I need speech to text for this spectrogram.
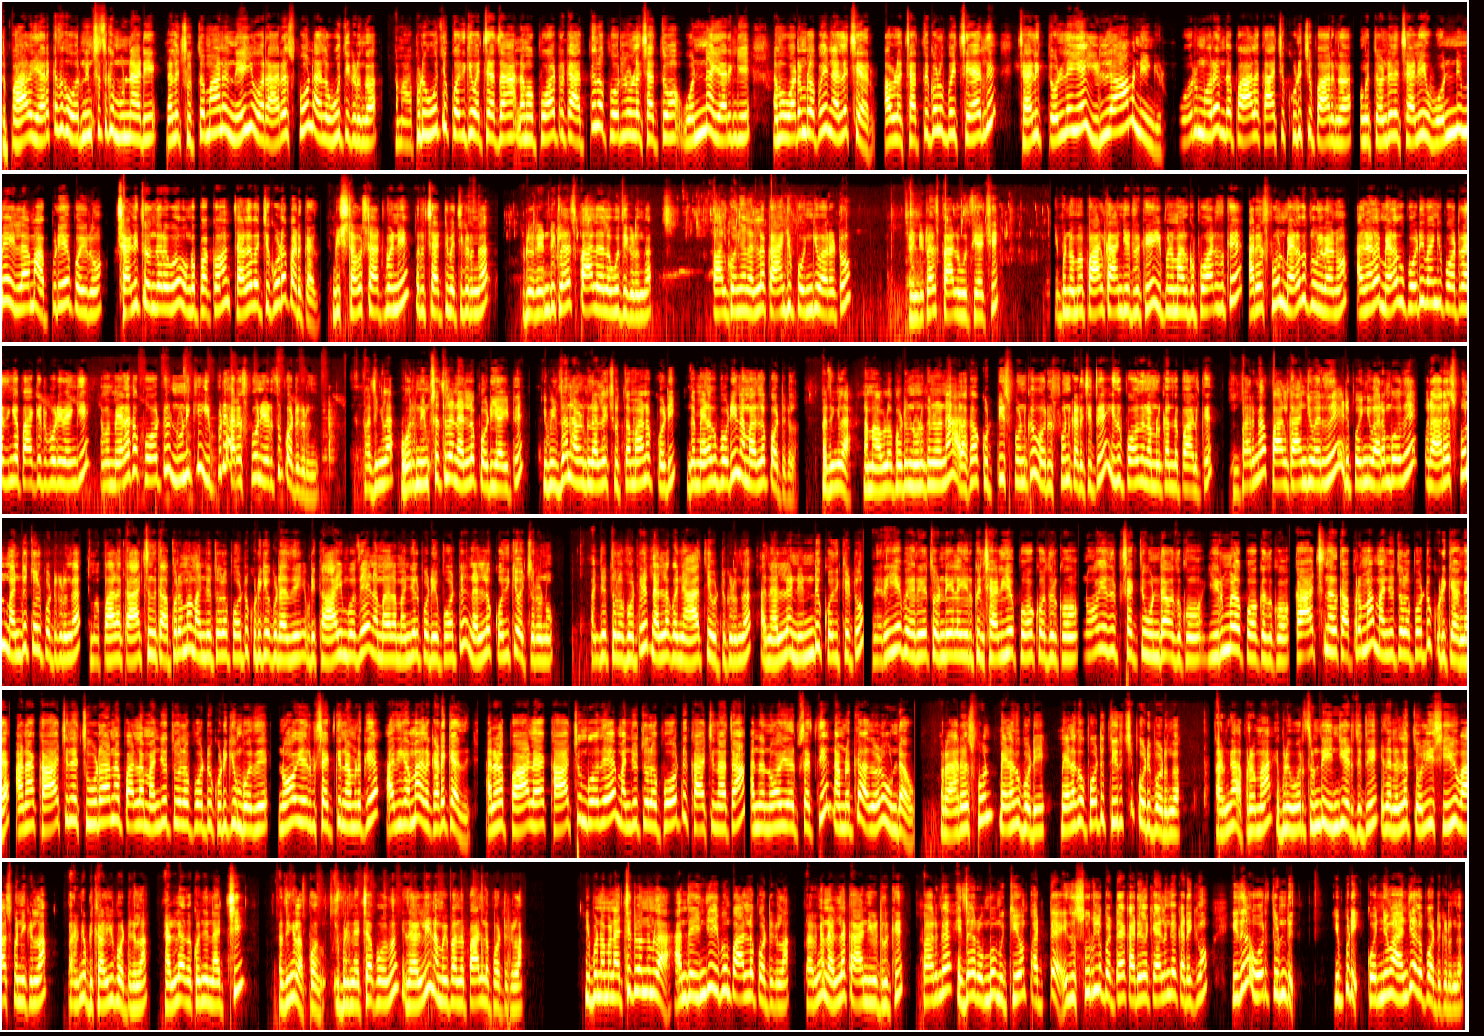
இந்த பாலை இறக்கிறதுக்கு ஒரு நிமிஷத்துக்கு முன்னாடி நல்ல சுத்தமான நெய் ஒரு அரை ஸ்பூன் அதில் ஊற்றிக்கிடுங்க நம்ம அப்படி ஊற்றி கொதிக்க வச்சா தான் நம்ம போட்டிருக்க அத்தனை பொருள் உள்ள சத்தும் ஒன்றா இறங்கி நம்ம உடம்புல போய் நல்லா சேரும். அவ்வளோ சத்துக்களும் போய் சேர்ந்து சளி தொல்லையே இல்லாமல் நீங்கிடும் ஒரு முறை இந்த பாலை காய்ச்சி குடிச்சு பாருங்க. உங்க தொண்டையில சளி ஒண்ணுமே இல்லாம அப்படியே போயிடும் சளி தொந்தரவு உங்க பக்கம் தலை வச்சு கூட படுக்காது. இப்படி ஸ்டவ் ஸ்டார்ட் பண்ணி ஒரு சட்டி வச்சுக்கிடுங்க. இப்படி ரெண்டு கிளாஸ் பால் அதில் ஊற்றிக்கிடுங்க பால் கொஞ்சம் நல்லா காஞ்சி பொங்கி வரட்டும். ரெண்டு கிளாஸ் பால் ஊற்றியாச்சு இப்போ நம்ம பால் காஞ்சிட்ருக்கு. இப்போ நம்ம அதுக்கு போடுறதுக்கு அரை ஸ்பூன் மிளகு தூள் வேணும். அதனால மிளகு பொடி வாங்கி போட்டுறாதீங்க பாக்கெட் பொடி வாங்கி. நம்ம மிளகை போட்டு நுணுக்கி இப்படி அரை ஸ்பூன் எடுத்து போட்டுக்கிடுங்க. பார்த்தீங்களா ஒரு நிமிஷத்தில் நல்ல பொடி ஆகிட்டு இப்படி தான் நம்மளுக்கு நல்ல சுத்தமான பொடி இந்த மிளகு பொடி நம்ம அதில் போட்டுக்கலாம். பார்த்தீங்களா நம்ம அவ்வளோ போட்டு நுணுக்கணுன்னா அழகாக குட்டி ஸ்பூனுக்கு ஒரு ஸ்பூன் கிடச்சிட்டு இது போதும் நம்மளுக்கு அந்த பாலுக்கு. பாருங்கள் பால் காஞ்சி வருது. இப்படி பொங்கி வரும்போது ஒரு அரை ஸ்பூன் மஞ்சத்தூள் போட்டுக்கிடுங்க. நம்ம பாலை காய்ச்சதுக்கு அப்புறமா மஞ்சத்தூளை போட்டு குடிக்கக்கூடாது. இப்படி காயும் போதே நம்ம அதில் மஞ்சள் பொடியை போட்டு நல்லா கொதிக்க வச்சிடணும். மஞ்சத்தூளை போட்டு நல்லா கொஞ்சம் ஆற்றி விட்டுக்கிடுங்க. அது நல்லா நின்று கொதிக்கட்டும். நிறைய பேர் தொண்டையில இருக்கும் சளியை போக்குவதற்கும் நோய் எதிர்ப்பு சக்தி உண்டாவதுக்கும் இருமலை போக்குறதுக்கும் காய்ச்சினதுக்கு அப்புறமா மஞ்சத்தூளை போட்டு குடிக்காங்க. ஆனா காய்ச்சின சூடான பாலில் மஞ்சத்தூளை போட்டு குடிக்கும்போது நோய் எதிர்ப்பு சக்தி நம்மளுக்கு அதிகமாக அதில் கிடைக்காது. அதனால பாலை காய்ச்சும் போதே மஞ்சத்தூளை போட்டு காய்ச்சினா தான் அந்த நோய் எதிர்ப்பு சக்தி நம்மளுக்கு அதோட உண்டாகும். ஒரு அரை ஸ்பூன் மிளகு பொடி மிளகு போட்டு திரிச்சு பொடி போடுங்க. பாருங்க அப்புறமா இப்படி ஒரு துண்டு இஞ்சி எடுத்துட்டு இதை நல்லா தொலி சீவி வாஷ் பண்ணிக்கலாம். பாருங்க இப்படி கழுவி போட்டுக்கலாம். நல்லா அதை கொஞ்சம் நச்சு பார்த்தீங்களா போதும். இப்படி நச்சா போதும். இதை அள்ளி நம்ம இப்போ அந்த பாலில் போட்டுக்கலாம். இப்போ நம்ம நச்சிட்டு வந்தோம்ல அந்த இஞ்சி இப்போ பாலில் போட்டுக்கலாம். பாருங்க நல்லா காஞ்சிக்கிட்டு இருக்கு. பாருங்க இதுதான் ரொம்ப முக்கியம். பட்டை இது சுருள் பட்டை கடையில் கிழங்க கிடைக்கும். இதில் ஒரு துண்டு. இப்படி கொஞ்சமாக அஞ்சு அதை போட்டுக்கிடுங்க.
